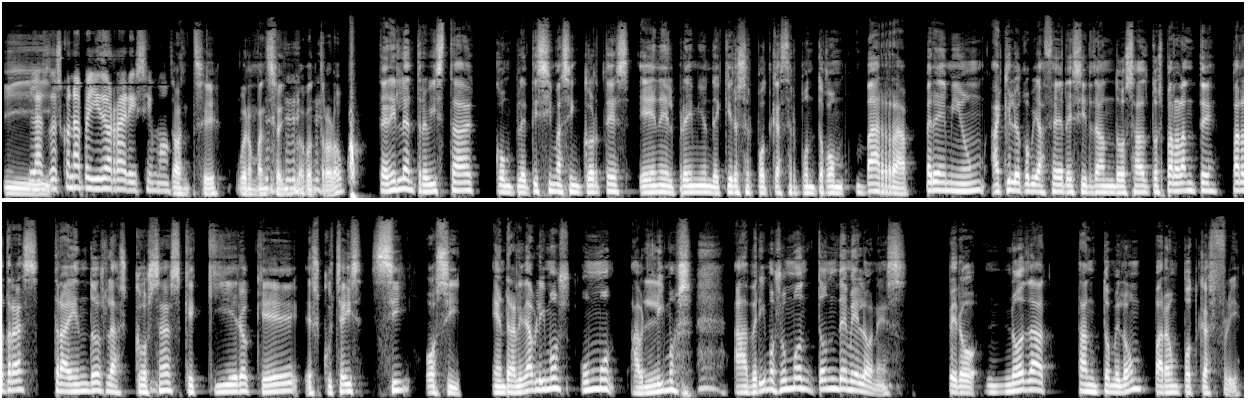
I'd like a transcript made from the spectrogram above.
Y... Las dos con apellido rarísimo. Ah, Sí, bueno, Montseny lo controlo. Tenéis la entrevista completísima sin cortes en el premium de quiero ser podcaster.com barra premium. Aquí lo que voy a hacer es ir dando saltos para adelante, para atrás, trayéndoos las cosas que quiero que escuchéis sí o sí. En realidad abrimos un, mo- abrimos, abrimos un montón de melones, pero no da tanto melón para un podcast free.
